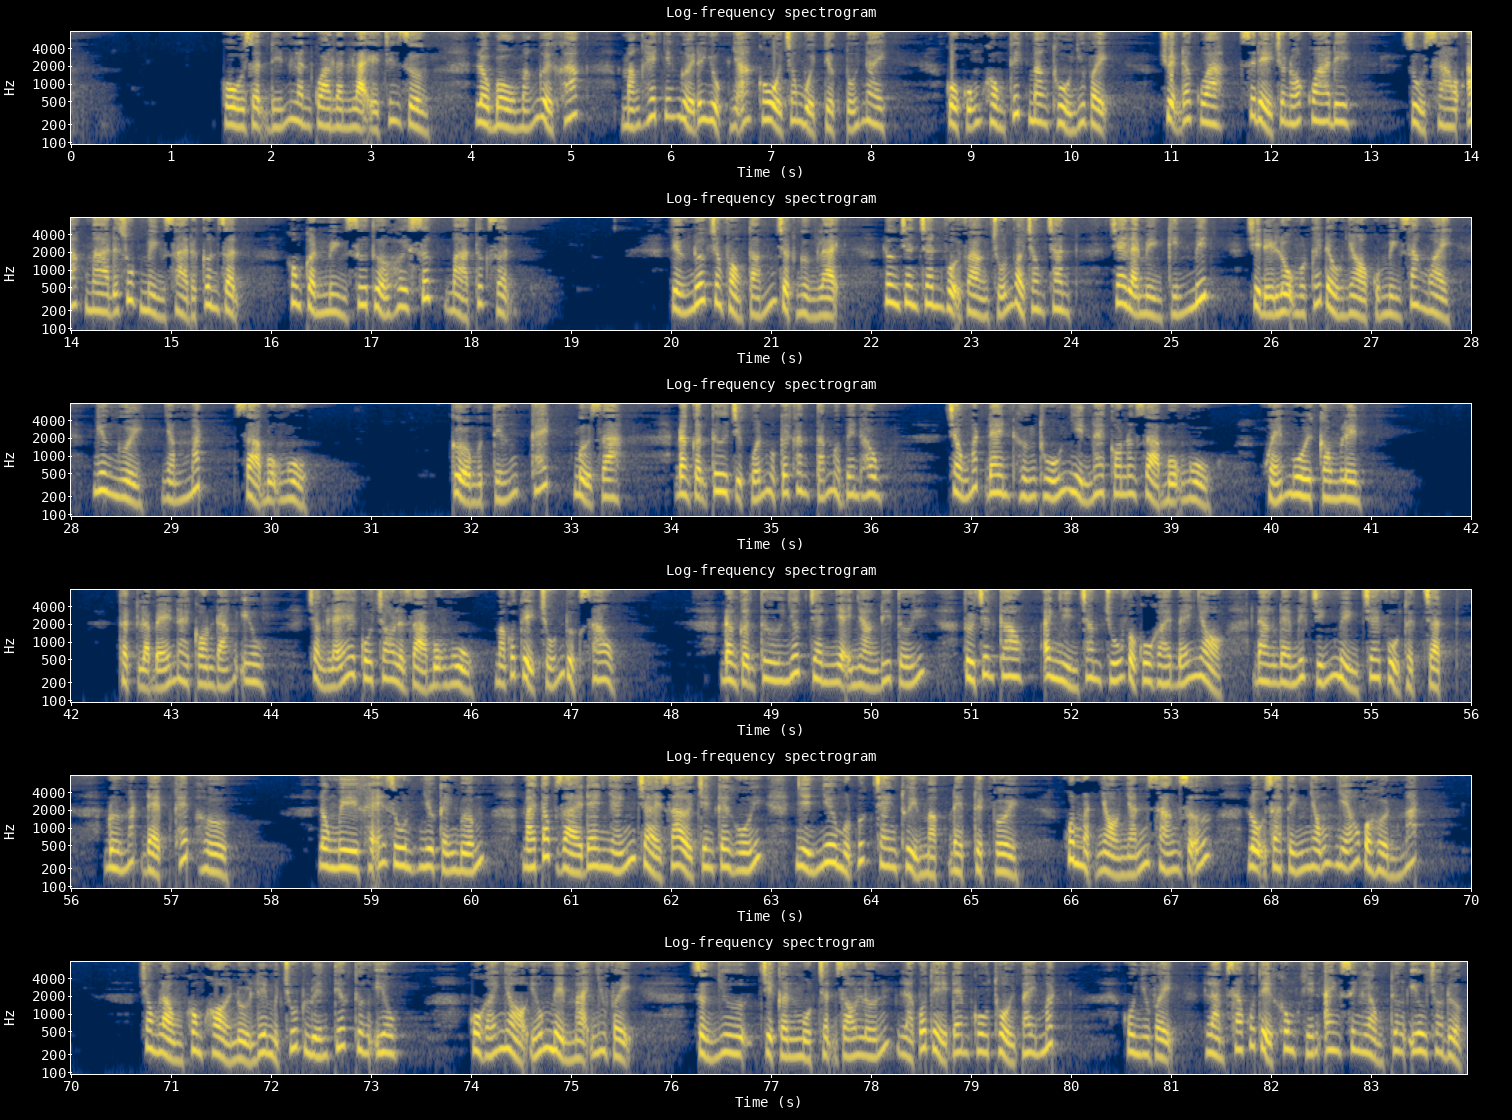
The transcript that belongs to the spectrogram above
Cô giận đến lăn qua lăn lại ở trên giường, lầu bầu mắng người khác, mắng hết những người đã nhục nhã cô ở trong buổi tiệc tối nay. Cô cũng không thích mang thù như vậy. Chuyện đã qua sẽ để cho nó qua đi. Dù sao ác ma đã giúp mình xả được cơn giận, không cần mình sư thừa hơi sức mà tức giận. Tiếng nước trong phòng tắm chợt ngừng lại, lương chân chân vội vàng trốn vào trong chăn, che lại mình kín mít, chỉ để lộ một cái đầu nhỏ của mình ra ngoài, nghiêng người, nhắm mắt, giả bộ ngủ. Cửa một tiếng két mở ra, đằng cận tư chỉ quấn một cái khăn tắm ở bên hông. Trong mắt đen hứng thú nhìn nai con đang giả bộ ngủ, khóe môi cong lên. Thật là bé nai con đáng yêu, chẳng lẽ cô cho là giả bộ ngủ mà có thể trốn được sao? Đằng cận thư nhấc chân nhẹ nhàng đi tới, từ trên cao anh nhìn chăm chú vào cô gái bé nhỏ đang đem lấy chính mình che phủ thật chặt, đôi mắt đẹp khép hờ. Lông mi khẽ run như cánh bướm, mái tóc dài đen nhánh trải ra ở trên cây gối, nhìn như một bức tranh thủy mặc đẹp tuyệt vời. Khuôn mặt nhỏ nhắn sáng rỡ, lộ ra tính nhõng nhẽo và hờn mắt. Trong lòng không khỏi nổi lên một chút luyến tiếc thương yêu. Cô gái nhỏ yếu mềm mại như vậy, dường như chỉ cần một trận gió lớn là có thể đem cô thổi bay mất. Cô như vậy, làm sao có thể không khiến anh sinh lòng thương yêu cho được?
